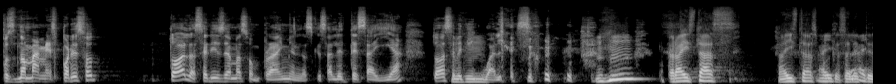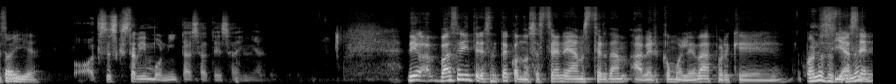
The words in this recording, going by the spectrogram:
pues no mames, por eso todas las series de Amazon Prime en las que sale Tessa Ia, todas se ven iguales. Pero ahí estás. Ahí estás Ahí porque está, sale ahí Tesaía. Pues es que está bien bonita esa Tessa Ia. Digo, va a ser interesante cuando se estrene Amsterdam a ver cómo le va, porque ¿Cuándo se si estrena?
